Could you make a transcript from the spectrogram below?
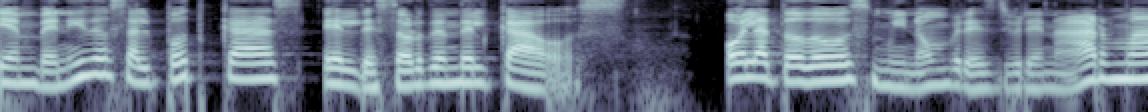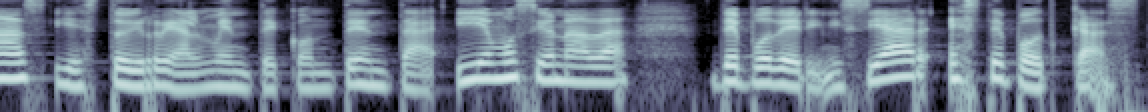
Bienvenidos al podcast El desorden del caos. Hola a todos, mi nombre es Yurena Armas y estoy realmente contenta y emocionada de poder iniciar este podcast.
